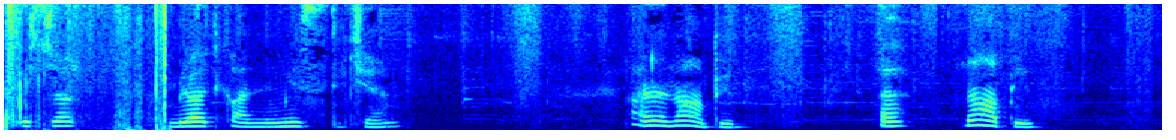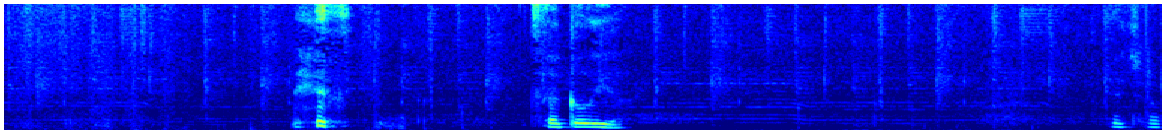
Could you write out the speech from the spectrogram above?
Arkadaşlar birazcık annemi isteyeceğim. Anne ne yapayım? He, ne yapayım? Takılıyor. Zaten.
